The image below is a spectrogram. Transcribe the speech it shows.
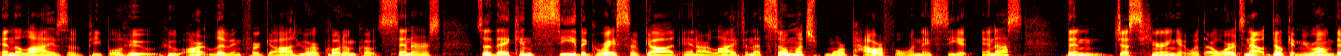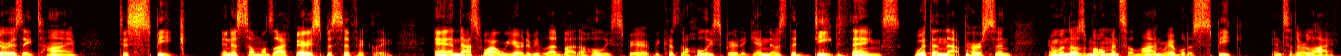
in the lives of people who who aren't living for God, who are quote unquote sinners, so they can see the grace of God in our life, and that's so much more powerful when they see it in us than just hearing it with our words. Now, don't get me wrong, there is a time to speak into someone's life very specifically. And that's why we are to be led by the Holy Spirit because the Holy Spirit, again, knows the deep things within that person. And when those moments align, we're able to speak into their life.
